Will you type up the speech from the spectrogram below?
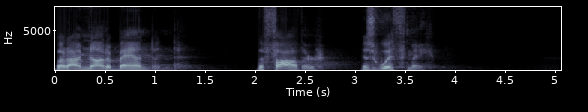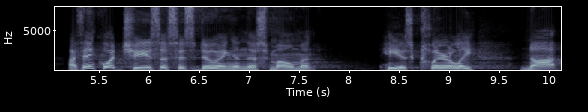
but I'm not abandoned. the Father is with me. I think what Jesus is doing in this moment, he is clearly not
